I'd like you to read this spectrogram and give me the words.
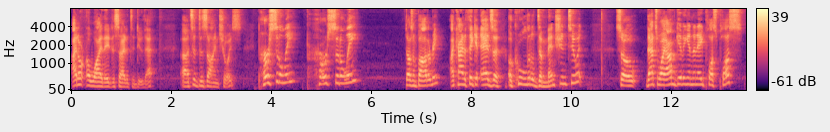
I don't know why they decided to do that. Uh, it's a design choice. Personally, personally, doesn't bother me. I kind of think it adds a, a cool little dimension to it. So that's why I'm giving it an A plus plus.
